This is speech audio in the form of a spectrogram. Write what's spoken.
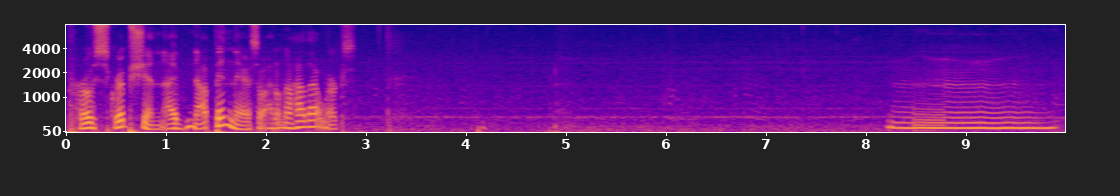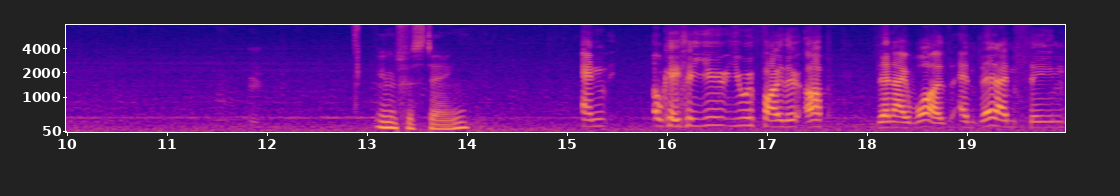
proscription. I've not been there, so I don't know how that works. Interesting. and okay, so you you were farther up than I was, and then I'm saying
